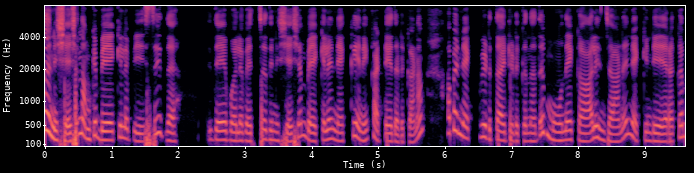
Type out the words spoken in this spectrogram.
അതിനുശേഷം നമുക്ക് ബേക്കിലെ പീസ് ഇത് ഇതേപോലെ വെച്ചതിന് ശേഷം ബേക്കിലെ നെക്ക് ഇനി കട്ട് ചെയ്തെടുക്കണം. അപ്പോൾ നെക്ക് വിടുത്തായിട്ട് എടുക്കുന്നത് മൂന്നേ കാൽ ഇഞ്ചാണ് നെക്കിന്റെ ഇറക്കം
